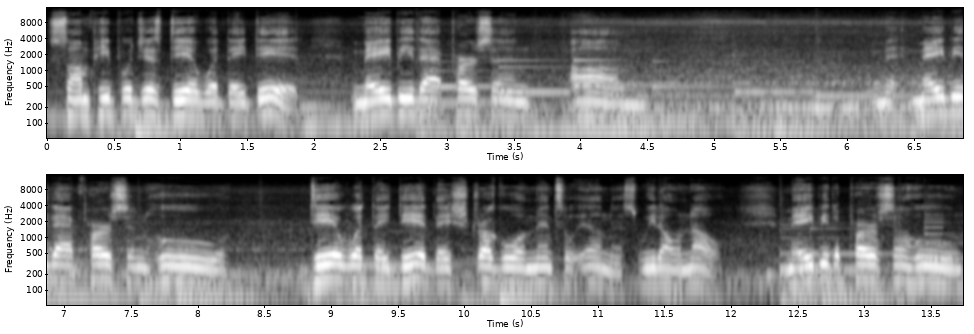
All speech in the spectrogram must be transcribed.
Some people just did what they did. Maybe that person, um, maybe that person who did what they did, they struggle with mental illness. We don't know. Maybe the person who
